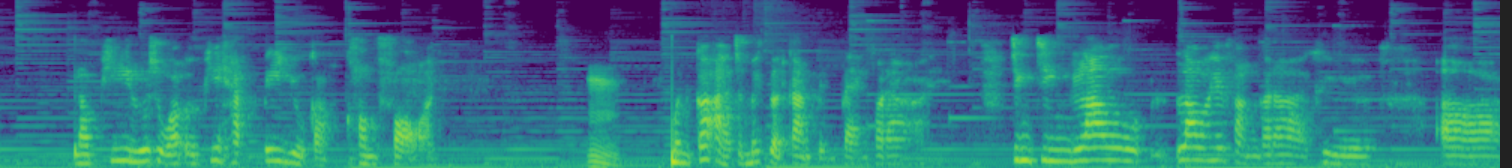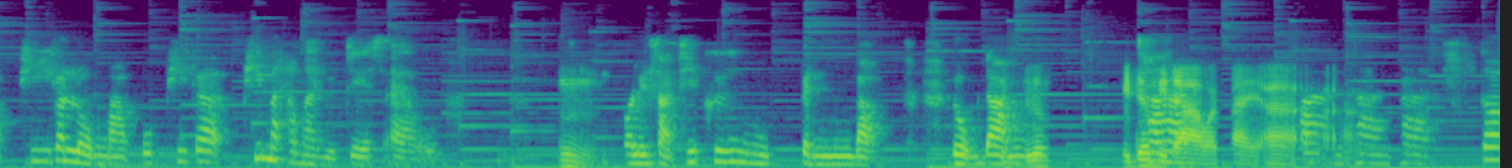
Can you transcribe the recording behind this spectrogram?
ๆแล้วพี่รู้สึกว่าเออพี่แฮปปี้อยู่กับคอมฟอร์ตอื มมันก็อาจจะไม่เกิดการเปลี่ยนแปลงก็ได้ จริง ๆ เล่าเล่าให้ฟังก็ได้คือเออพี่ก็ลงมาปุ๊บพี่ก็พี่มาทำงานอยู่ JSL อืมบริษัทที่เพิ่งเป็นแบบโด่งดังเรื่องมีเรื่องใช่มีดาวกันไปอ่าใช่ใช่ใช่ก็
